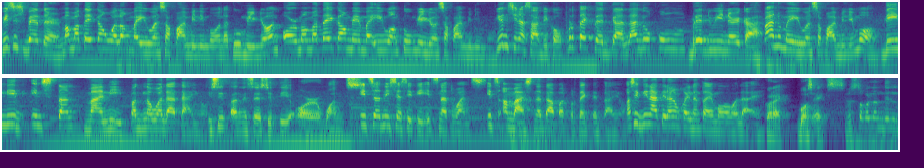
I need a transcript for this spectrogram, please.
Which is better? Mamatay kang walang maiwan sa family mo na 2 million or mamatay kang may maiwang 2 million sa family mo. Yun sinasabi ko, protected ka, lalo kung breadwinner ka. Paano maiwan sa family mo? They need instant money pag nawala tayo. Is it a necessity or wants? It's a necessity, it's not wants. It's a must na dapat protected tayo. Kasi di natin alam kailan tayo mawawala eh. Correct. Boss X. Gusto ko lang din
